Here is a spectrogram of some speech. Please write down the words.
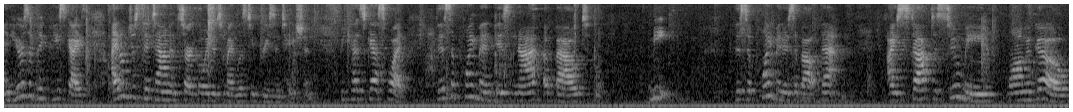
And here's a big piece, guys. I don't just sit down and start going into my listing presentation. Because guess what? This appointment is not about me. This appointment is about them. I stopped assuming long ago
